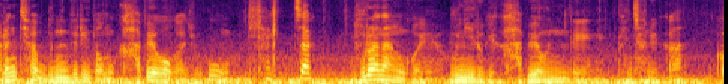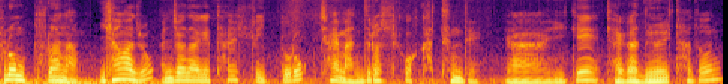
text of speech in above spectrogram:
다른 차 문들이 너무 가벼워가지고 살짝 불안한 거예요. 문이 이렇게 가벼운데 괜찮을까? 그런 불안함. 이상하죠? 안전하게 탈 수 있도록 잘 만들었을 것 같은데. 야, 이게 제가 늘 타던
